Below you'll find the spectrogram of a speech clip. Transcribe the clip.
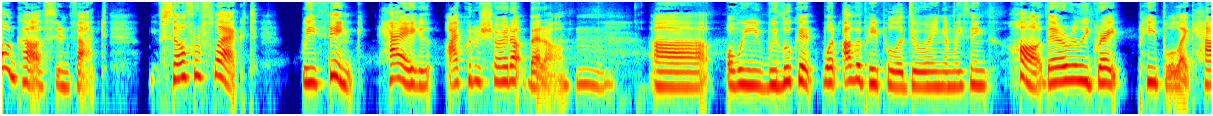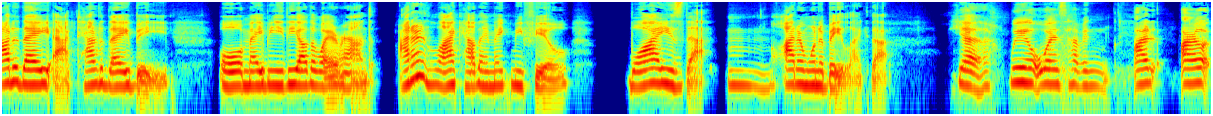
podcast. In fact, self reflect. We think, hey, I could have showed up better uh, or we we look at what other people are doing and we think, huh, they're really great people. Like, how do they act? How do they be? Or maybe the other way around. I don't like how they make me feel. Why is that? Mm. I don't want to be like that. Yeah, we're always having. I I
